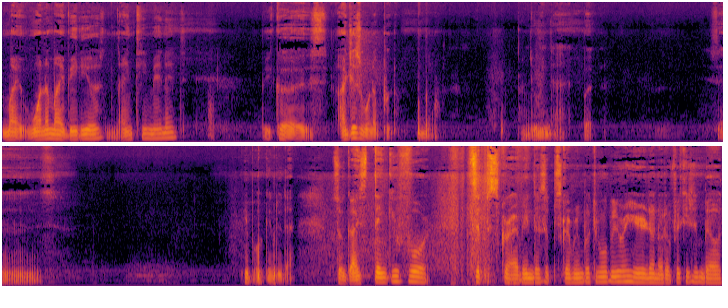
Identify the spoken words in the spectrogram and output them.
my one of my videos 19 minutes because I just want to put more. I'm doing that, but since people can do that. So guys, thank you for subscribing. The subscribing button will be right here. The notification bell.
